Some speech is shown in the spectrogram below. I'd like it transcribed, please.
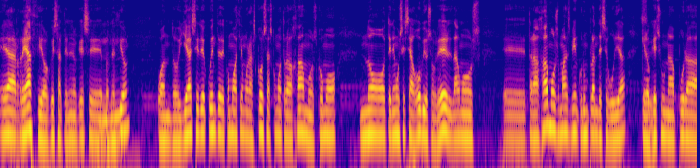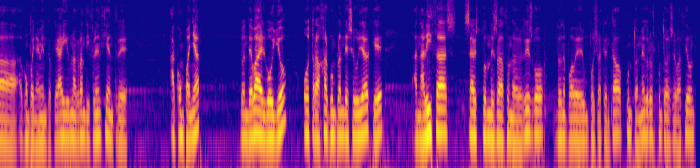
era reacio que es al tener lo que es eh, Ujú. protección, cuando ya se dio cuenta de cómo hacíamos las cosas, cómo trabajábamos, cómo no tenemos ese agobio sobre él, damos... eh, trabajamos más bien con un plan de seguridad que lo Sí. que es una pura acompañamiento, que hay una gran diferencia entre acompañar, donde va el voy yo, o trabajar con un plan de seguridad que analizas, sabes dónde es la zona de riesgo, dónde puede haber un posible atentado, puntos negros, puntos de observación,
